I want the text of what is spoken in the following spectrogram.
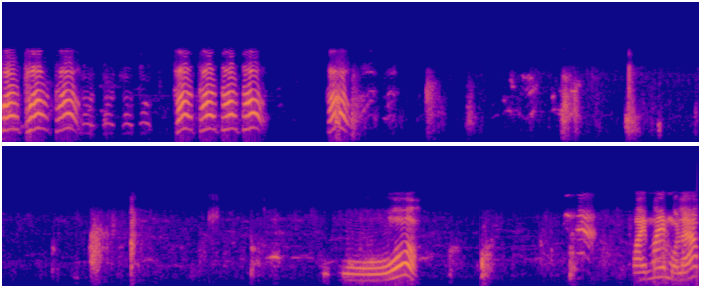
เวท่อบีท่อท่อท่อท่อท่อท่อท่อท่อท่อโอ้โหไฟไหม้หมดแล้ว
